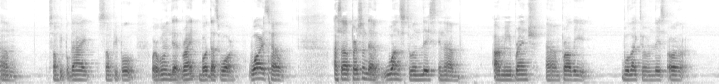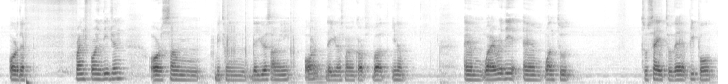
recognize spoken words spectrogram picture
um, some people died some people were wounded right? But that's war. War is hell. As a person that wants to enlist in a army branch um, probably would like to enlist or or the French Foreign Legion or some between the U.S. Army or the U.S. Marine Corps. But you know, um, what I really um, want to to say to the people,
